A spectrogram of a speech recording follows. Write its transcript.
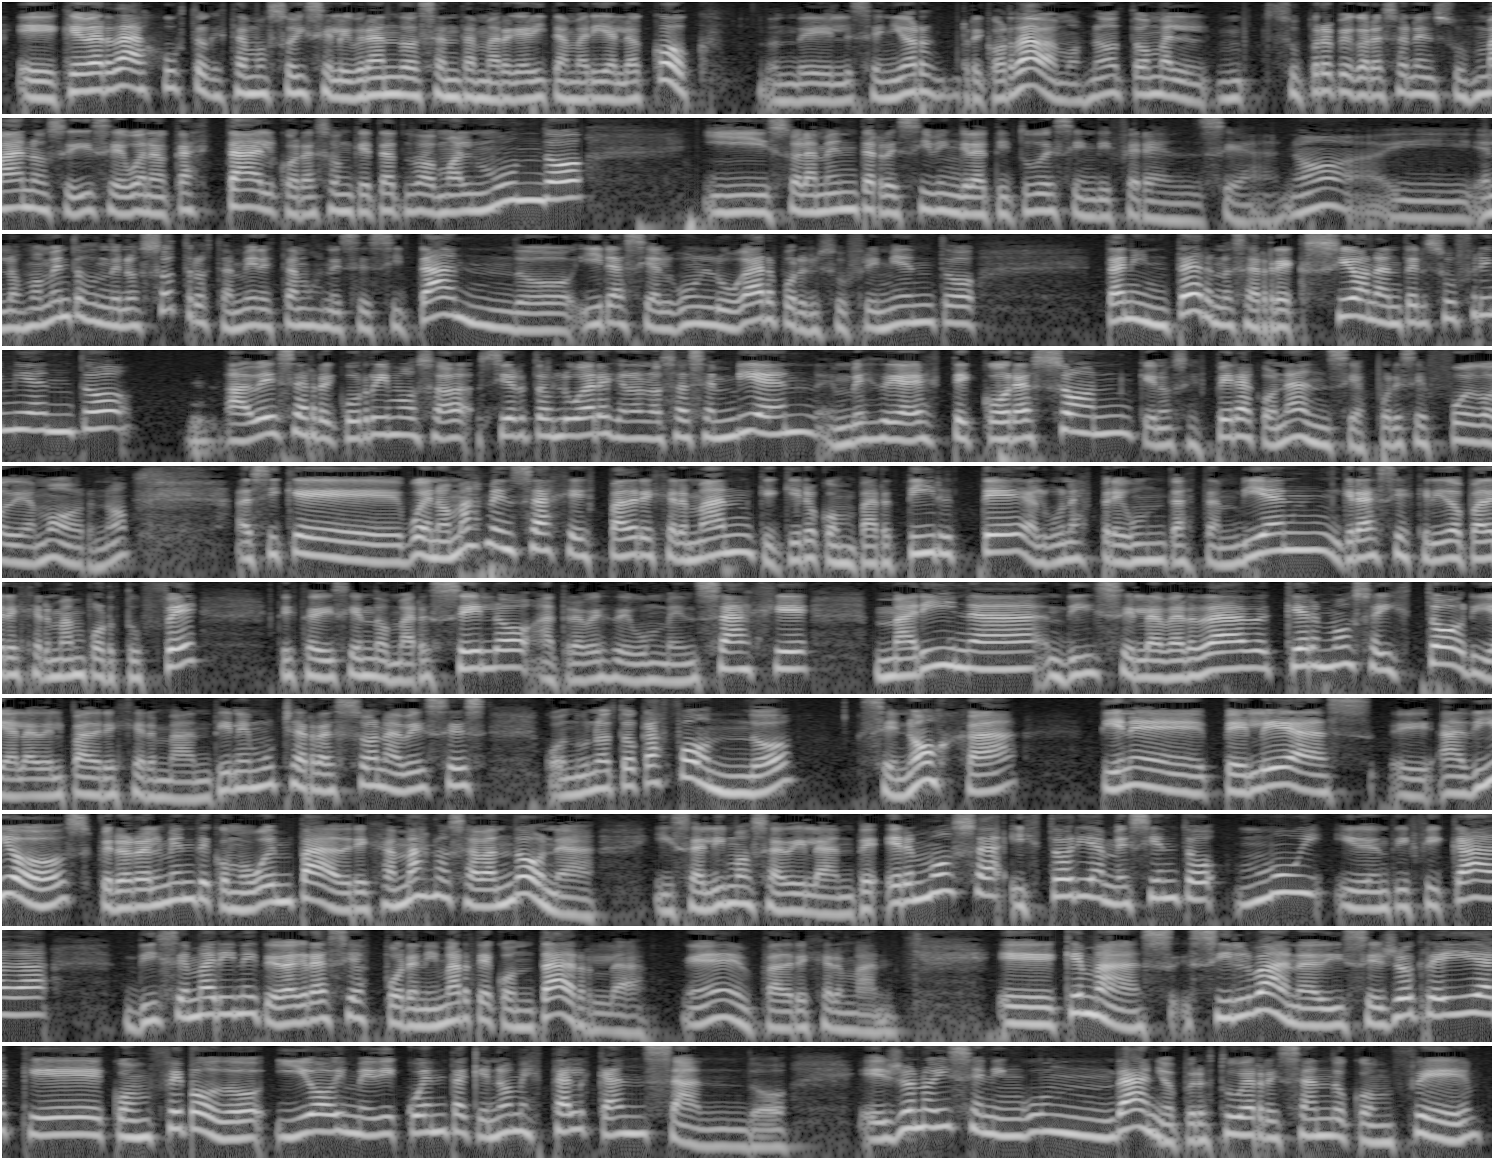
Eh, qué verdad, justo que estamos hoy celebrando a Santa Margarita María Lacoc, donde el Señor, recordábamos, ¿no? Toma su propio corazón en sus manos y dice, bueno, acá está el corazón que te tomado al mundo, y solamente recibe ingratitudes e indiferencia, ¿no? Y en los momentos donde nosotros también estamos necesitando ir hacia algún lugar por el sufrimiento tan interno, esa reacción ante el sufrimiento, a veces recurrimos a ciertos lugares que no nos hacen bien, en vez de a este corazón que nos espera con ansias por ese fuego de amor, ¿no? Así que, bueno, más mensajes, Padre Germán, que quiero compartirte, algunas preguntas también. Gracias, querido Padre Germán, por tu fe. Te está diciendo Marcelo a través de un mensaje. Marina dice, la verdad, qué hermosa historia la del Padre Germán. Tiene mucha razón a veces cuando uno toca fondo, se enoja, tiene peleas eh, a Dios, pero realmente como buen padre jamás nos abandona y salimos adelante. Hermosa historia, me siento muy identificada, dice Marina, y te da gracias por animarte a contarla, ¿eh, padre Germán. Eh, ¿Qué más? Silvana dice, yo creía que con fe todo y hoy me di cuenta que no me está alcanzando. yo no hice ningún daño, pero estuve rezando con fe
